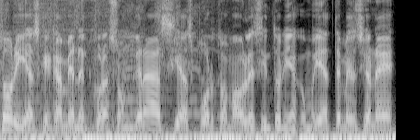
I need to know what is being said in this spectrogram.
Historias que cambian el corazón. Gracias por tu amable sintonía. Como ya te mencioné,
